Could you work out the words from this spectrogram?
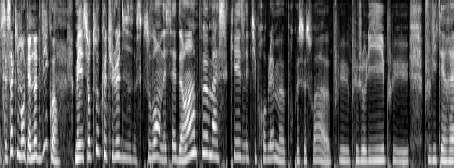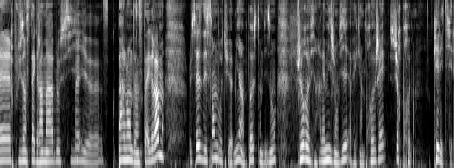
c'est ça qui manque à notre vie, quoi. Mais surtout que tu le dises. Parce que souvent on essaie d'un peu masquer ces petits problèmes pour que ce soit euh, plus, plus joli, plus, plus littéraire, plus Instagrammable aussi. Ouais. Euh, Parlant d'Instagram, le 16 décembre, tu as mis un post en disant Je reviens à la mi-janvier avec un projet surprenant. Quel est-il?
